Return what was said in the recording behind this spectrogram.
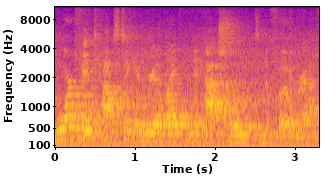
more fantastic in real life than it actually looked in the photograph.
